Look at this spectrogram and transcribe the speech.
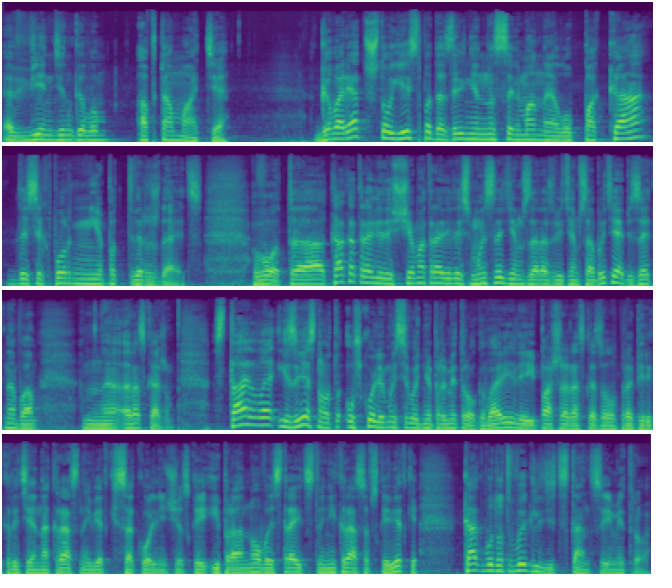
в вендинговом автомате. Говорят, что есть подозрение на сальмонеллу. Пока до сих пор не подтверждается. Вот. А как отравились, чем отравились, мы следим за развитием событий. Обязательно вам расскажем. Стало известно, вот у школе мы сегодня про метро говорили, и Паша рассказывал про перекрытие на красной ветке Сокольнической и про новое строительство Некрасовской ветки. Как будут выглядеть станции метро?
